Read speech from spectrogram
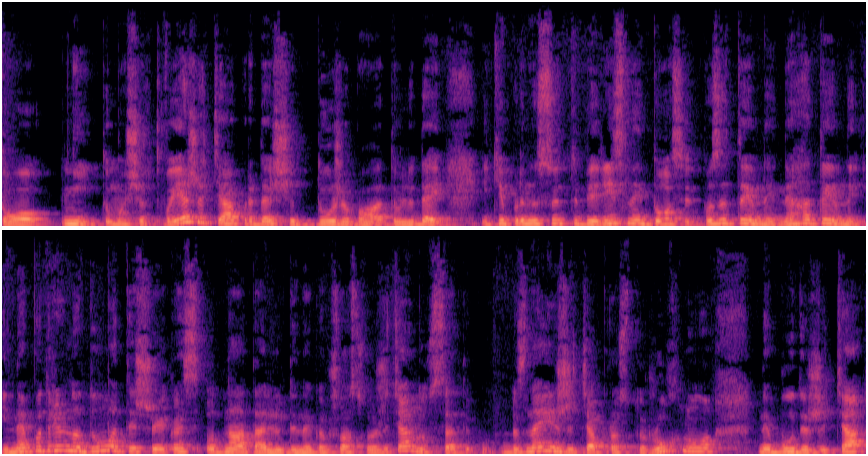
то ні, тому що в твоє життя прийде ще дуже багато людей, які принесуть тобі різний досвід, позитивний, негативний. І не потрібно думати, що якась одна та людина, яка пішла в своє життя, ну все типу, без неї життя просто рухнуло, не буде життя.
